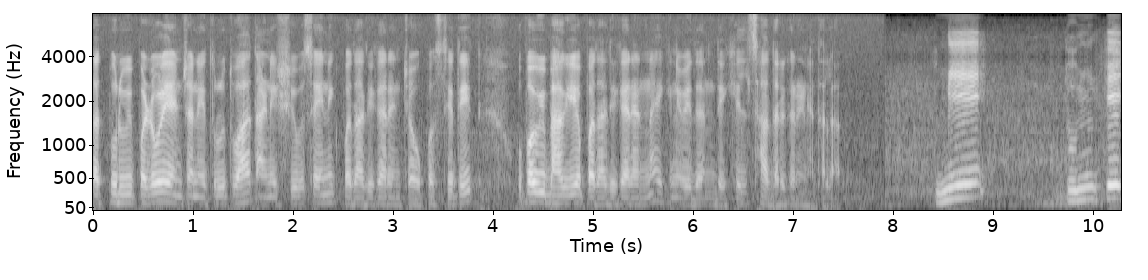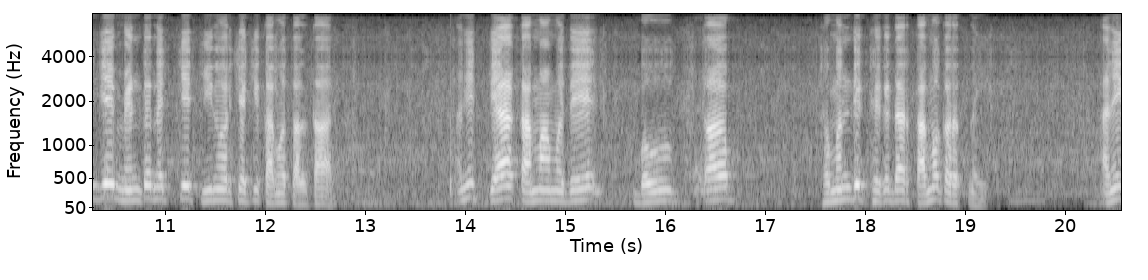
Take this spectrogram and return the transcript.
तत्पूर्वी पटोळे यांच्या नेतृत्वात आणि शिवसैनिक पदाधिकाऱ्यांच्या उपस्थितीत उपविभागीय पदाधिकाऱ्यांना एक निवेदन देखील सादर करण्यात आलं. मी तुमचे जे मेंटेनन्सचे तीन वर्षाची कामं चालतात आणि त्या कामामध्ये बहुता संबंधित ठेकेदार कामं करत नाही. आणि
